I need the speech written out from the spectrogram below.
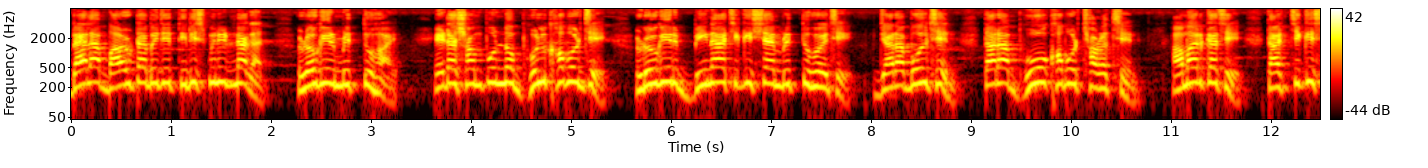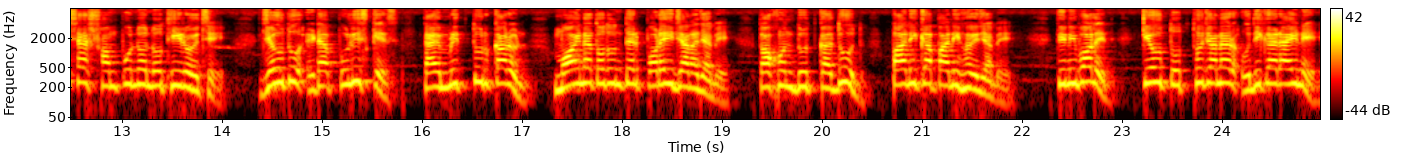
বেলা বারোটা বেজে তিরিশ মিনিট নাগাদ রোগীর মৃত্যু হয়। এটা সম্পূর্ণ ভুল খবর যে রোগীর বিনা চিকিৎসায় মৃত্যু হয়েছে। যারা বলছেন, তারা ভুয়ো খবর ছড়াচ্ছেন। আমার কাছে তার চিকিৎসার সম্পূর্ণ নথি রয়েছে। যেহেতু এটা পুলিশ কেস, তাই মৃত্যুর কারণ ময়না তদন্তের পরেই জানা যাবে। তখন দুধ কা দুধ, পানি কা পানি হয়ে যাবে। তিনি বলেন, কেউ তথ্য জানার অধিকার আইনে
